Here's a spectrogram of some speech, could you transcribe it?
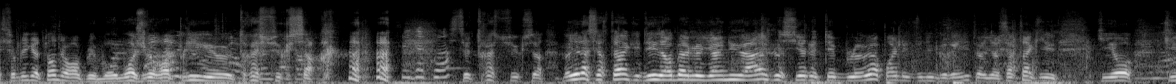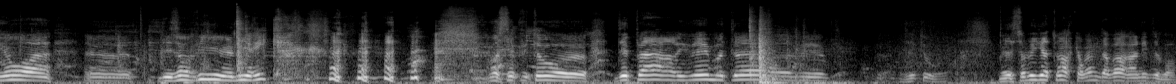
c'est obligatoire de le remplir. Bon, moi je le remplis euh, très succinct. C'est très succinct. Mais il y en a certains qui disent ah ben, il y a un nuage, le ciel était bleu, après il est devenu gris. Il y a certains qui, qui ont, qui ont euh, des envies euh, lyriques. Moi c'est plutôt départ, arrivée, moteur, mais c'est tout. hein. Mais c'est obligatoire quand même d'avoir un livre de bord.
